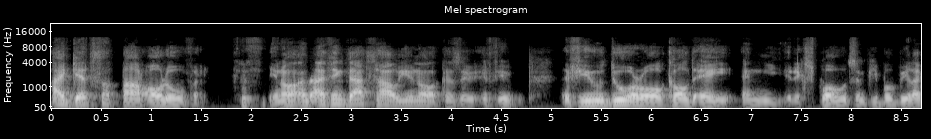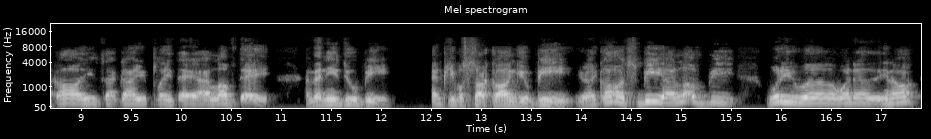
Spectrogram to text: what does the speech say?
I get Sattar all over, you know, and I think that's how you know because if you if you do a role called A and it explodes and people be like, "Oh, he's that guy who played A. I loved A," and then you do B and people start calling you B, you're like, "Oh, it's B. I love B. What do you uh, want to?" You know,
